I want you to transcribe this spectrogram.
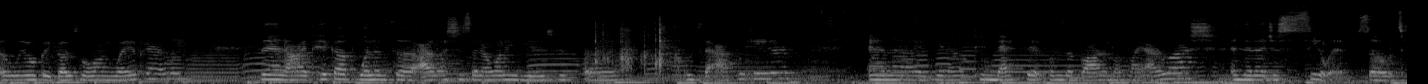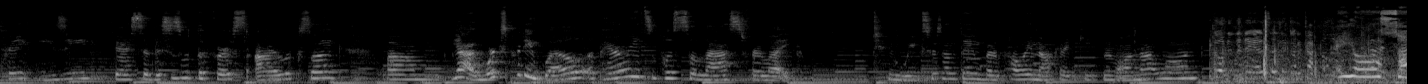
a little bit goes a long way apparently. Then I pick up one of the eyelashes that I wanna use with the, with the applicator and I, you know, connect it from the bottom of my eyelash and then I just seal it. So it's pretty easy. Yeah, so this is what the first eye looks like. Um, yeah, it works pretty well. Apparently it's supposed to last for like two weeks or something, but I'm probably not gonna keep them on that long. Hey y'all, so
